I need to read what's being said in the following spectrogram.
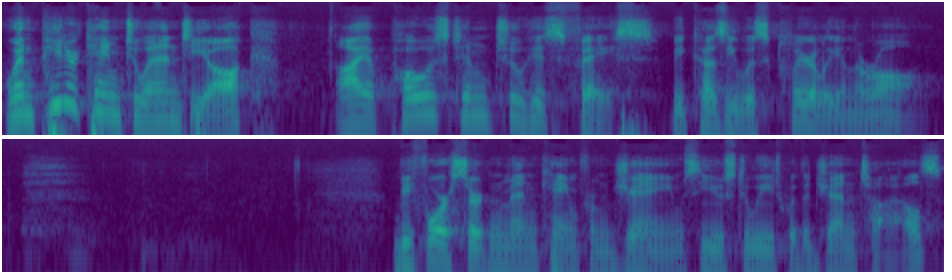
When Peter came to Antioch, I opposed him to his face because he was clearly in the wrong. Before certain men came from James, he used to eat with the Gentiles.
